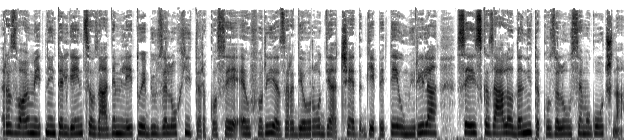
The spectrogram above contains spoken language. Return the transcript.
Razvoj umetne inteligence v zadnjem letu je bil zelo hiter. Ko se je euforija zaradi orodja Chat GPT umirila, se je izkazalo, da ni tako zelo vsemogočna.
